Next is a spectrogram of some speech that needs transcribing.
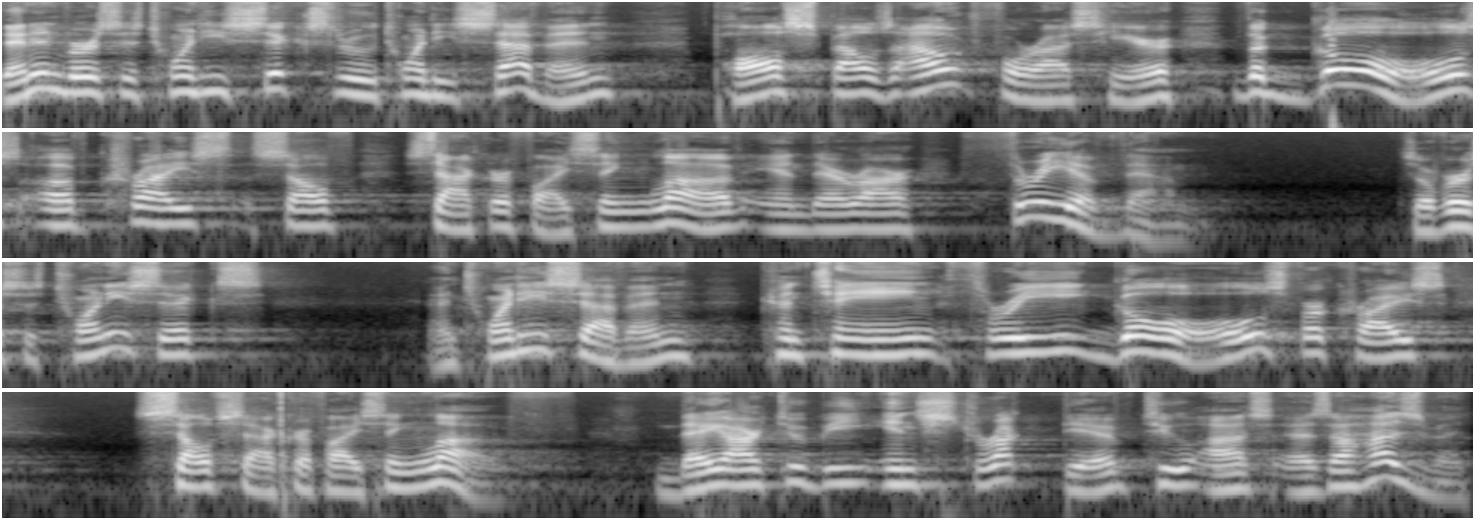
Then in verses 26 through 27, Paul spells out for us here the goals of Christ's self sacrificing love, and there are three of them. So verses 26 and 27 contain three goals for Christ's self sacrificing love. They are to be instructive to us as a husband.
